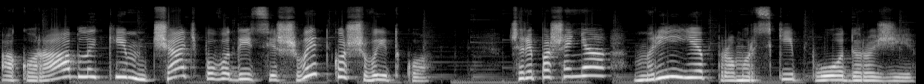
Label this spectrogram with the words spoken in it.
а кораблики мчать по водиці швидко-швидко. Черепашеня мріє про морські подорожі.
